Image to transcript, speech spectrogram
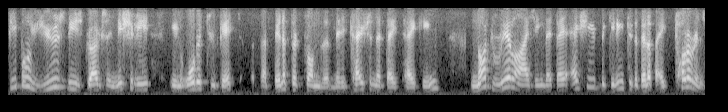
People use these drugs initially in order to get the benefit from the medication that they're taking, not realizing that they're actually beginning to develop a tolerance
